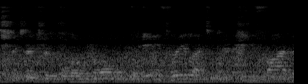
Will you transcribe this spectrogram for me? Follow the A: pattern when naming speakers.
A: six inches below normal. 83 Lexington, 85.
